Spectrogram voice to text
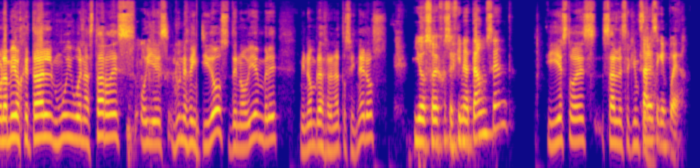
Hola amigos, ¿qué tal? Muy buenas tardes. Hoy es lunes 22 de noviembre. Mi nombre es Renato Cisneros. Yo soy Josefina Townsend. Y esto es Sálvese quien pueda. Sálvese quien pueda.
